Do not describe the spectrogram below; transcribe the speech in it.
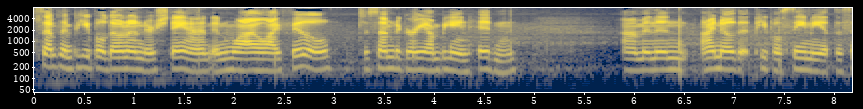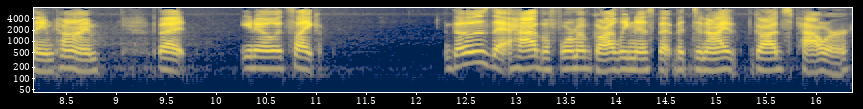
something people don't understand. And while I feel to some degree I'm being hidden, um, and then I know that people see me at the same time, but you know, it's like those that have a form of godliness but, but deny God's power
